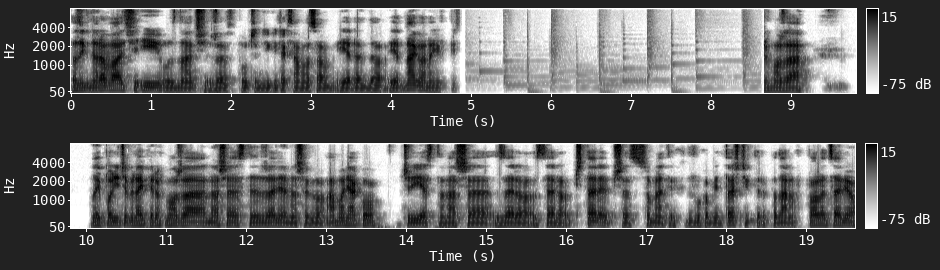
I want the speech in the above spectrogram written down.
to zignorować i uznać, że współczynniki tak samo są 1 do 1. No i wpis. Może. No i policzymy najpierw może nasze stężenie naszego amoniaku, czyli jest to nasze 0,04 przez sumę tych dwóch objętości, które podano w poleceniu.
